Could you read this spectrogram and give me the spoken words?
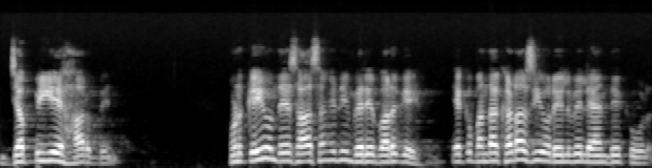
ਜਪੀਏ ਹਰ ਬਿੰਦ ਹੁਣ ਕਈ ਹੁੰਦੇ ਸਾਧ ਸੰਗਤ ਜੀ ਮੇਰੇ ਵਰਗੇ, ਇੱਕ ਬੰਦਾ ਖੜਾ ਸੀ ਉਹ ਰੇਲਵੇ ਲਾਈਨ ਦੇ ਕੋਲ।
